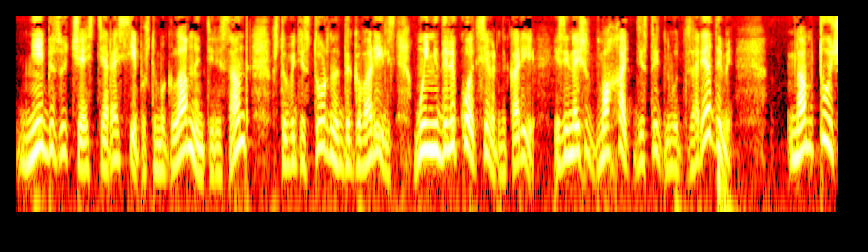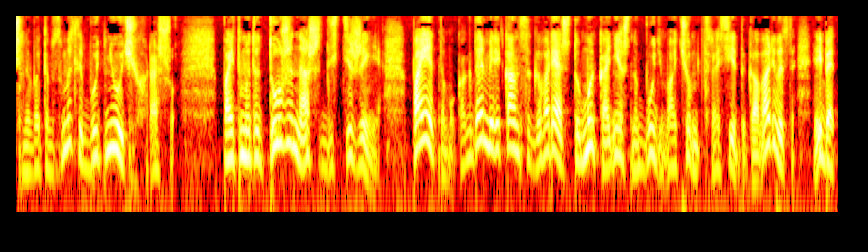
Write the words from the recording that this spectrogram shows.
не без участия России, потому что мы главный интересант, чтобы эти стороны договорились. Мы недалеко от Северной Кореи. Если они начнут махать действительно вот зарядами, нам точно в этом смысле будет не очень хорошо. Поэтому это тоже наше достижение. Поэтому, когда американцы говорят, что мы, конечно, будем о чем-то с Россией договариваться, ребят,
